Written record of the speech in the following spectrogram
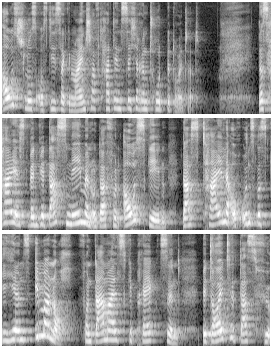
Ausschluss aus dieser Gemeinschaft hat den sicheren Tod bedeutet. Das heißt, wenn wir das nehmen und davon ausgehen, dass Teile auch unseres Gehirns immer noch von damals geprägt sind, bedeutet das für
